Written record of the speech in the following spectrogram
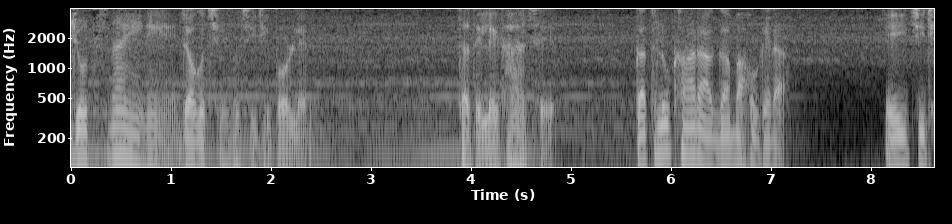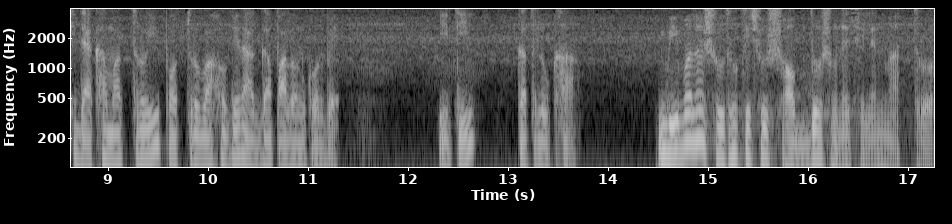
জ্যোৎস্না এনে জগৎসিংহ চিঠি পড়লেন। তাতে লেখা আছে কাতলু খাঁর আজ্ঞা বাহকেরা এই চিঠি দেখা মাত্রই পত্রবাহকের আজ্ঞা পালন করবে। ইতি কাতলু খাঁ বিমলা শুধু কিছু শব্দ শুনেছিলেন মাত্র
